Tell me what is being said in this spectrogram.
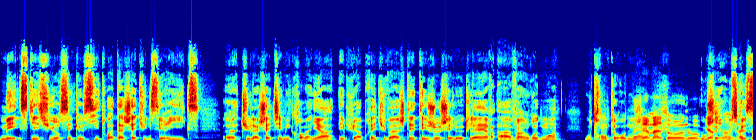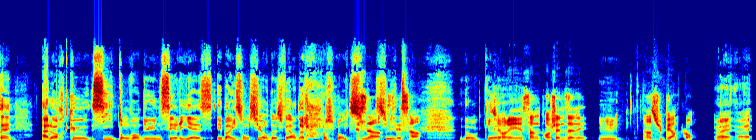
mais ce qui est sûr, c'est que si toi t'achètes une série X, euh, tu l'achètes chez Micromania, et puis après, tu vas acheter tes jeux chez Leclerc à 20 euros de moins, ou 30 euros de moins. Chez Amazon, ou, bien sûr, ce que c'est. Alors que s'ils t'ont vendu une série S, eh ben, ils sont sûrs de se faire de l'argent dessus. C'est ça. Donc, Sur euh, les 5 prochaines années. Mmh. C'est un super plan. Ouais, ouais.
